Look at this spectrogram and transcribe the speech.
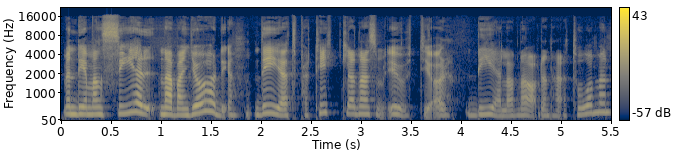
Men det man ser när man gör det, det är att partiklarna som utgör delarna av den här atomen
